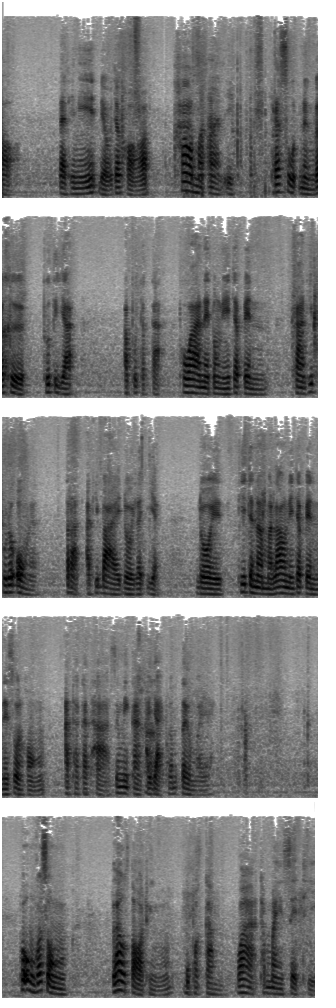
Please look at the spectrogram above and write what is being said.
ต่อ แต่ทีนี้เดี๋ยวจะขอข้ามมาอ่านอีก พระสูตรหนึ่งก็คือทุติยะอภุตกะ เพราะว่าในตรงนี้จะเป็นการที่พระพุทธองค์เนี่ยตรัสอธิบายโดยละเอียด โดยที่จะนำมาเล่านี้จะเป็นในส่วนของอัตถกถา ซึ่งมีการขยายเพิ่มเติมไว้ พระองค์ก็ทรงเล่าต่อถึงบุพกรรม ว่าทำไมเศรษฐี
